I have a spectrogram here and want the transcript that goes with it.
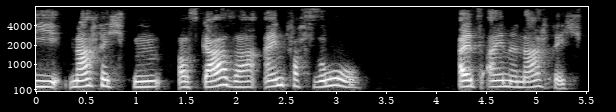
die Nachrichten aus Gaza einfach so als eine Nachricht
